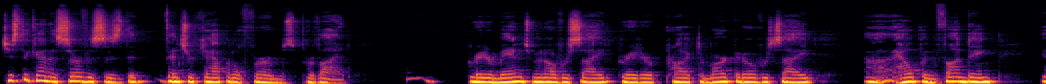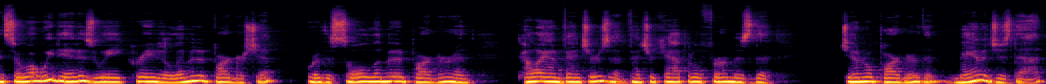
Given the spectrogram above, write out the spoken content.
just the kind of services that venture capital firms provide greater management oversight, greater product to market oversight, uh, help in funding. And so, what we did is we created a limited partnership. We're the sole limited partner, and Pelion Ventures, a venture capital firm, is the general partner that manages that.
